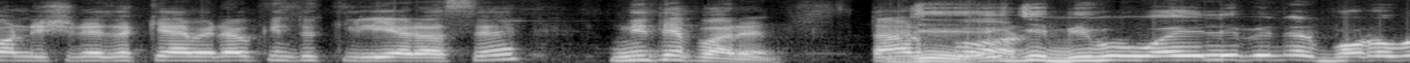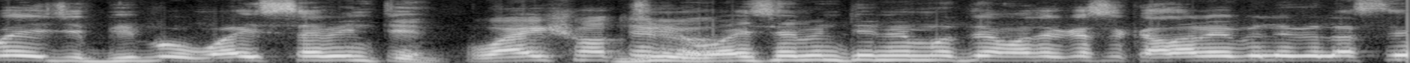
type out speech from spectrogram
কন্ডিশনে যে ক্যামেরাও কিন্তু ক্লিয়ার আছে নিতে পারেন। তারপর এই যে ভিভো ওয়াই ইলেভেন এর বড় ভাই এই যে Vivo Y seventeen Y G সতেরো ওয়াই সেভেন্টিন এর মধ্যে আমাদের কাছে কালার অ্যাভেলেবেল আছে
